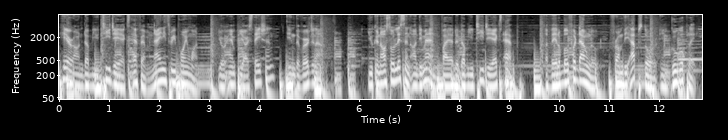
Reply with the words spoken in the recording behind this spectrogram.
here on WTJX FM 93.1, your NPR station in the Virgin Islands. You can also listen on demand via the WTJX app. available for download from the App Store in Google Play.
